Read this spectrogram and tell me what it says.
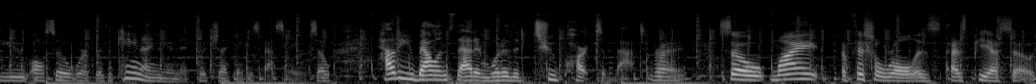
you also work with the canine unit, which I think is fascinating. So how do you balance that and what are the two parts of that? Right. So my official role is as PSO.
